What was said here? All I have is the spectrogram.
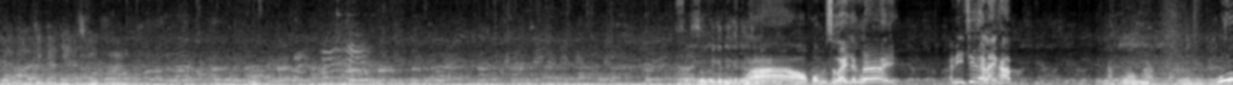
觉得请大家收看。 ส So look at the ว้าว ผมสวยจังเลย อันนี้ชื่ออะไรครับวู้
